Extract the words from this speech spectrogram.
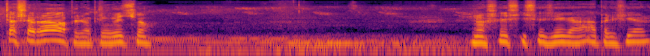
está cerrada, pero aprovecho. No sé si se llega a apreciar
